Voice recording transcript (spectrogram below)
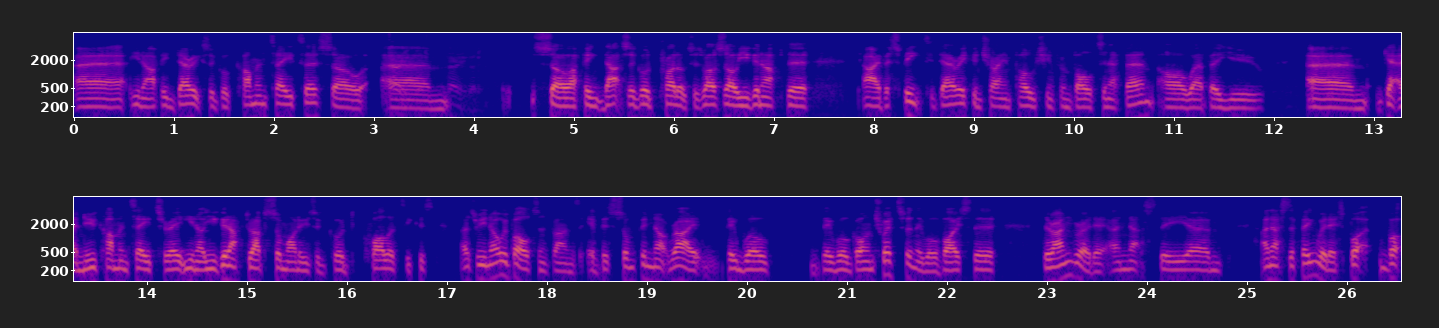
Uh, you know, I think Derek's a good commentator. So, um, Very good. So I think that's a good product as well. So you're going to have to either speak to Derek and try and poach him from Bolton FM, or whether you um, get a new commentator. You know, you're going to have to have someone who's a good quality because, as we know with Bolton fans, if there's something not right, they will they will go on Twitter and they will voice the, their anger at it, and that's the um, and that's the thing with this. But but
